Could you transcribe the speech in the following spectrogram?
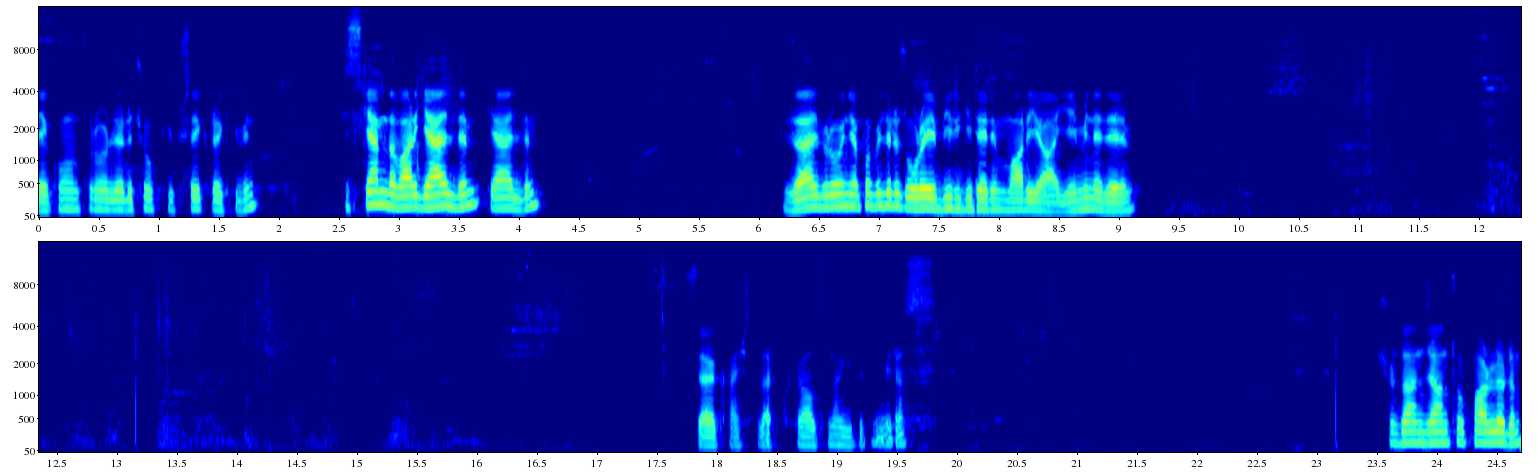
Kitle kontrolleri çok yüksek rakibin. Fiskem de var. Geldim. Geldim. Güzel bir oyun yapabiliriz. Oraya bir giderim var ya. Yemin ederim. Güzel kaçtılar. Kule altına gidelim biraz. Şuradan can toparlarım.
